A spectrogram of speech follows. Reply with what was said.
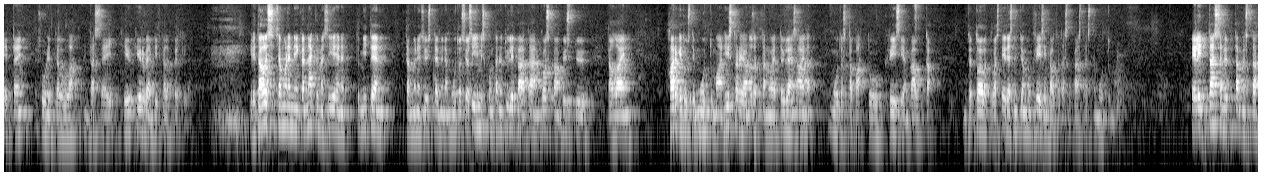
että suunnittelulla niin tässä ei hirveän pitkälle pötkitä. Eli tämä olisi semmoinen niin näkymä siihen, että miten tämmöinen systeeminen muutos, jos ihmiskunta nyt ylipäätään koskaan pystyy tällainen harkitusti muuttumaan. Historia on osoittanut, että yleensä aina muutos tapahtuu kriisien kautta, mutta toivottavasti edes nyt jonkun kriisin kautta tästä päästään sitten muuttumaan. Eli tässä nyt tämmöistä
